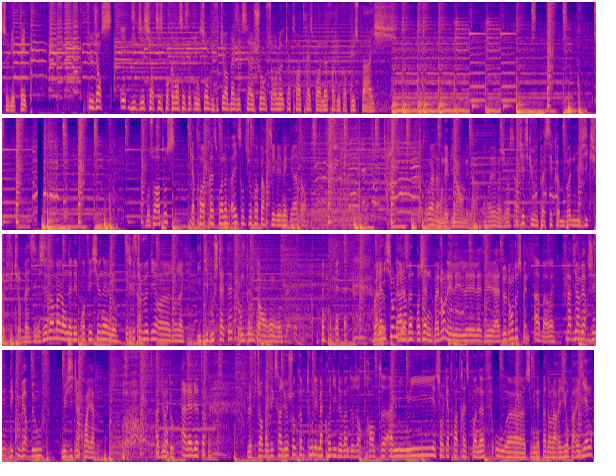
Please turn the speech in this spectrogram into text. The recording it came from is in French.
Soviet Tape. Fulgence et DJ Scientist pour commencer cette émission du futur Basic Show sur le 93.9 Radio Campus Paris. Bonsoir à tous. 93.9. Ah, ils sont toujours pas partis, les mecs. Attends. Voilà. On est bien, on est là. Ouais, bah je vois ça. Qu'est-ce que vous passez comme bonne musique sur le futur basique C'est normal, on est des professionnels, nous. Qu'est-ce que ça. tu veux dire, euh, Jean-Jacques? Il dit bouge ta tête, tourne tourne pas en rond Bonne la- émission les À gars la semaine prochaine. Bah non, les, les, les, les- les- à deux dans deux semaines. Ah bah ouais. Flavien Berger, découverte de ouf, musique incroyable. à bientôt. Allez, à bientôt. Le Futur Basics Radio Show, comme tous les mercredis de 22h30 à minuit, sur le 93.9 ou euh, si vous n'êtes pas dans la région parisienne,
